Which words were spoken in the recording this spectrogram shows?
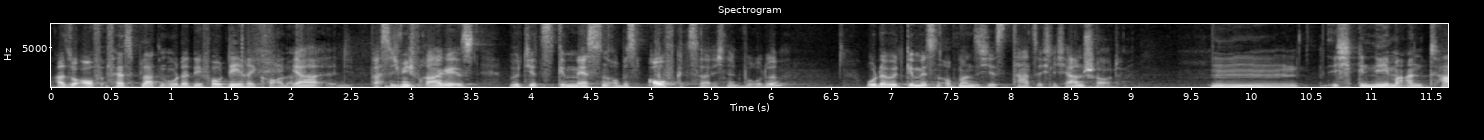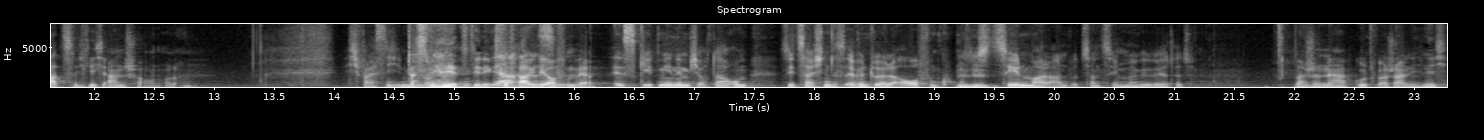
Also auf Festplatten oder DVD-Rekorder. Ja, was ich mich frage ist, wird jetzt gemessen, ob es aufgezeichnet wurde? Oder wird gemessen, ob man sich es tatsächlich anschaut? Mm, ich nehme an, tatsächlich anschauen, oder? Ich weiß nicht. Das wäre jetzt die nächste Frage, die es- offen wäre. Es geht mir nämlich auch darum, Sie zeichnen das eventuell auf und gucken Mhm. es zehnmal an. Wird es dann zehnmal gewertet? Wahrscheinlich, ja, gut, wahrscheinlich nicht.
